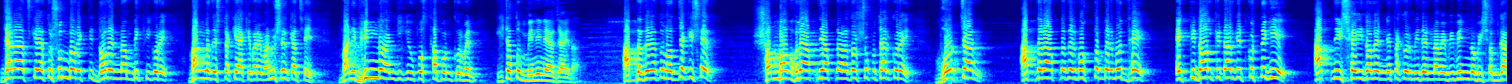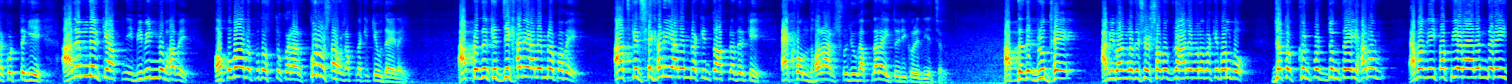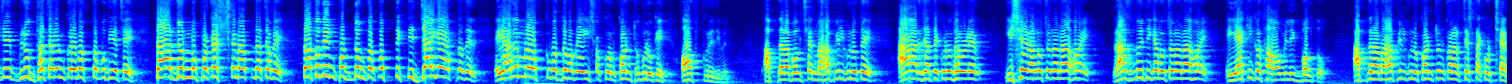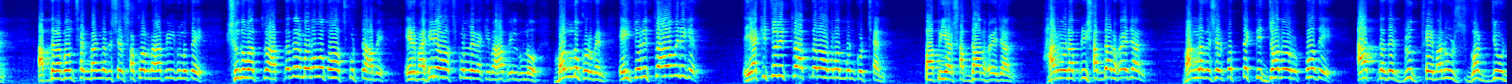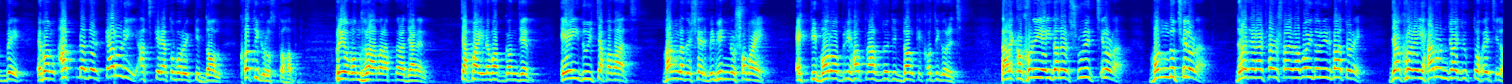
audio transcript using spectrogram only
যারা আজকের এত সুন্দর একটি দলের নাম বিক্রি করে বাংলাদেশটাকে একেবারে মানুষের কাছে মানে ভিন্ন আঙ্গিকে উপস্থাপন করবেন, এটা তো মেনে নেওয়া যায় না। আপনাদের এত লজ্জা কিসের? সম্ভব হলে আপনি আপনার আদর্শ প্রচার করে ভোট চান। আপনারা আপনাদের বক্তব্যের মধ্যে একটি দলকে টার্গেট করতে গিয়ে, আপনি সেই দলের নেতাকর্মীদের নামে বিভিন্ন বিষদগার করতে গিয়ে, আলেমদেরকে আপনি বিভিন্নভাবে অপমান অপদস্থ করার কোনো সাহস আপনাকে কেউ দেয় নাই। আপনাদেরকে যেখানে আলেমরা পাবে আজকের সেখানেই আলেমরা কিন্তু আপনাদেরকে এখন ধরার সুযোগ আপনারাই তৈরি করে দিয়েছেন। আপনাদের বিরুদ্ধে আমি বাংলাদেশের সমগ্র আলেম ওলামাকে বলব, যতক্ষণ পর্যন্ত এই হারুন এবং এই পাপিয়ারা আলেমদের এই যে বিরুদ্ধাচরণ করে বক্তব্য দিয়েছে, তার জন্য প্রকাশ্যে মাপ না চাবে, ততদিন পর্যন্ত প্রত্যেকটি জায়গায় আপনাদের এই আলেমরা ঐক্যবদ্ধভাবে এই সকল কণ্ঠগুলোকে অফ করে দিবেন। আপনারা বলছেন মাহফিলগুলোতে আর যাতে কোনো ধরনের ইসের আলোচনা না হয় রাজনৈতিক আলোচনা না হয়, এই একই কথা আওয়ামী লীগ বলতো। আপনারা মাহফিলগুলো কন্ট্রোল করার চেষ্টা করছেন। আপনারা বলছেন বাংলাদেশের সকল মাহফিলগুলোতে শুধুমাত্র আপনাদের মনোমত আওয়াজ করতে হবে। এর বাহিরে আওয়াজ করলে নাকি মাহফিলগুলো বন্ধ করবেন। এই চরিত্র আওয়ামী লীগের। এই একই চরিত্র আপনারা অবলম্বন করছেন। পাপিয়া, সাবধান হয়ে যান। হারুন, আপনি সাবধান হয়ে যান। বাংলাদেশের প্রত্যেকটি জনর পদে আপনাদের বিরুদ্ধে মানুষ গর্জে উঠবে এবং আপনাদের কারণেই আজকের এত বড় একটি দল ক্ষতিগ্রস্ত হবে। প্রিয় বন্ধুরা, আমার আপনারা জানেন, চাপাই নবাবগঞ্জের এই দুই চাপাবাজ বাংলাদেশের বিভিন্ন সময়ে একটি বড় বৃহৎ রাজনৈতিক দলকে ক্ষতি করেছে। তারা কখনোই এই দলের সুরিত ছিল না, বন্ধু ছিল না। দু হাজার আঠারো সালের অবৈধ নির্বাচনে যখন এই হারুন জয়যুক্ত হয়েছিল,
